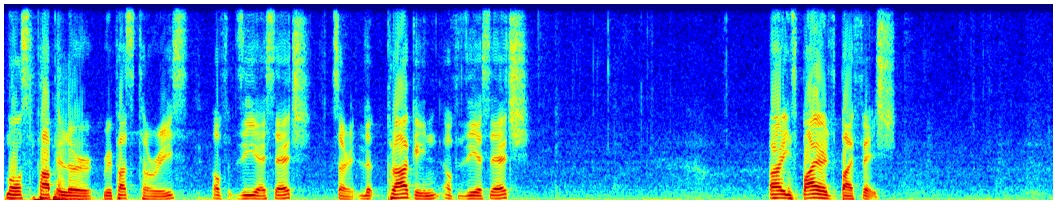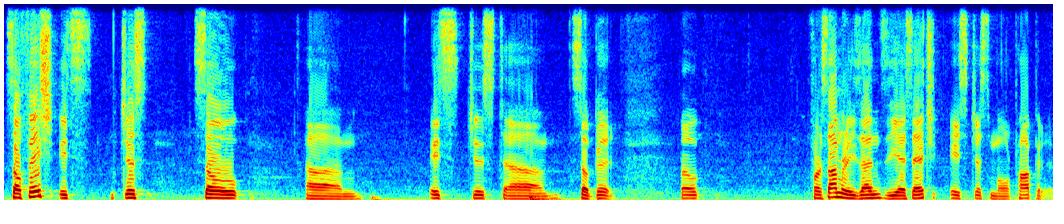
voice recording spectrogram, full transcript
most popular repositories of ZSH, sorry, the plugin of ZSH are inspired by Fish. So Fish is just so, um, it's just um, so good. But for some reason, ZSH is just more popular.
